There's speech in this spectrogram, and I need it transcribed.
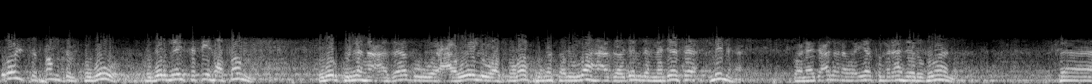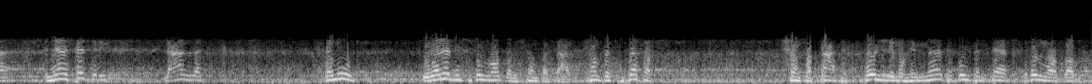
تقولش صمت القبور. القبور ليس فيها صمت. القبور كلها عذاب وعويل وصراخ ونسأل الله عز وجل النجاة منها. وان يجعلنا وإياكم من أهل رضوانه فلا تدري لعلك تموت يبقى لازم تكون موظف الشنطه بتاعتك شنطه السفر الشنطه بتاعتك كل مهماتك وانت مسافر تكون موظفها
